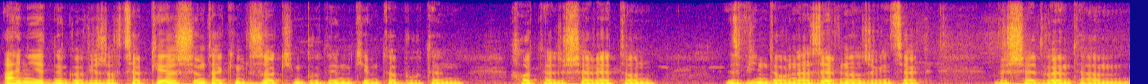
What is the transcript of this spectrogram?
ani jednego wieżowca. Pierwszym takim wysokim budynkiem to był ten hotel Sheraton z windą na zewnątrz, więc jak wyszedłem tam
